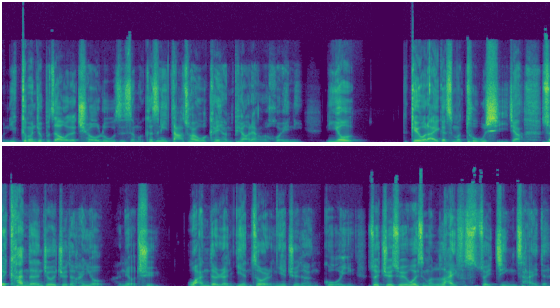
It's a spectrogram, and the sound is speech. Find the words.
你根本就不知道我的球路是什么。可是你打出来，我可以很漂亮的回你，你又给我来一个什么突袭，这样，所以看的人就会觉得很有很有趣，玩的人、演奏人也觉得很过瘾。所以爵士乐为什么 life 是最精彩的，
